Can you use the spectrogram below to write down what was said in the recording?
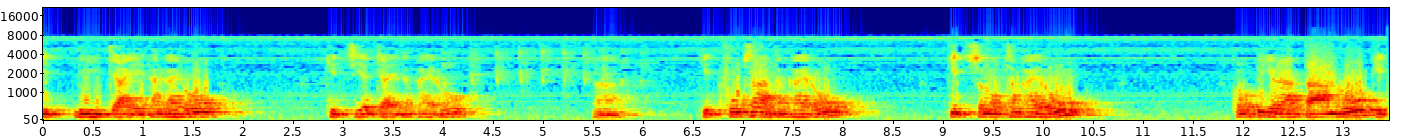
จิตดีใจท่านใครรู้ จิตเสียใจท่านใครรู้จิตฟุ้งซ่านท่านใครรู้ จิตสงบท่านใครรู้คนพิจารณาตามรู้จิต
